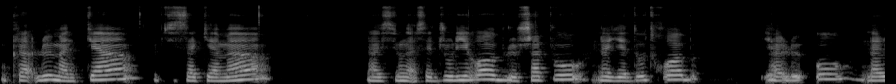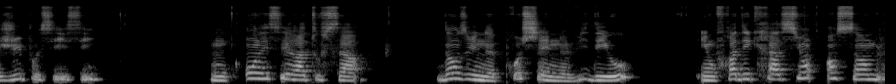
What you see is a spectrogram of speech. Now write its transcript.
Donc là, le mannequin, le petit sac à main. Là, ici, on a cette jolie robe, le chapeau. Là, il y a d'autres robes. Il y a le haut, la jupe aussi ici. Donc on essaiera tout ça dans une prochaine vidéo et on fera des créations ensemble.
